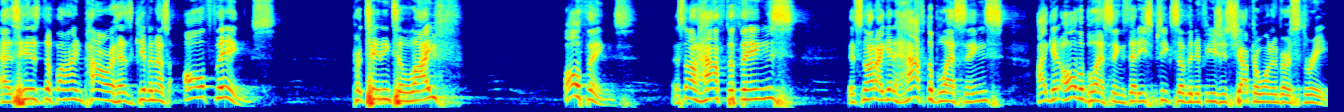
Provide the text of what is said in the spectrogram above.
as his divine power has given us all things pertaining to life, all things. It's not half the things. It's not I get half the blessings. I get all the blessings that he speaks of in Ephesians chapter 1 and verse 3.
